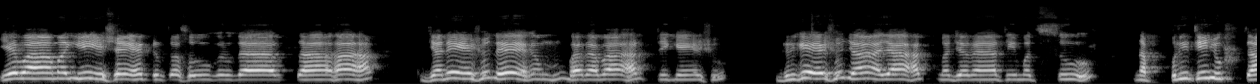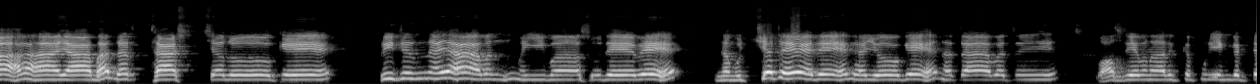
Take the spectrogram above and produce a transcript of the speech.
ஏவாமகீஷே கிருத்த சௌகிருதார்த்தாக ஜனேஷு தேகம் பரவார்த்திகேஷு கிரகேஷு ஜாயாத்மஜராதி மத்சு न प्रीतियुक्तायाभदर्थाश्च लोके प्रीतिर्नयावन्मयि वासुदेवे न முச்சதே தேகயோகே ந தாவத் வாசுதேவனா இருக்கக்கூடிய எங்கிட்ட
